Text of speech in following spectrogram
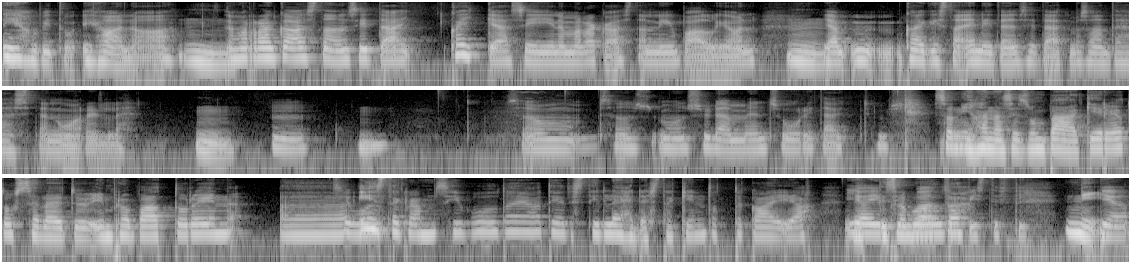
Ihan vitu ihanaa. Mm. Mä rakastan sitä, kaikkea siinä mä rakastan niin paljon. Mm. Ja mm, kaikista eniten sitä, että mä saan tehdä sitä nuorille. Mm. Mm. Mm. Se, on, se on mun sydämen suuri täyttymys. Se on ihana se sun pääkirjoitus. Se löytyy Improbaattorin Sivuilta. Instagram-sivulta ja tietysti lehdestäkin totta kai ja, Ja nettisivuilta. Niin, Joo.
